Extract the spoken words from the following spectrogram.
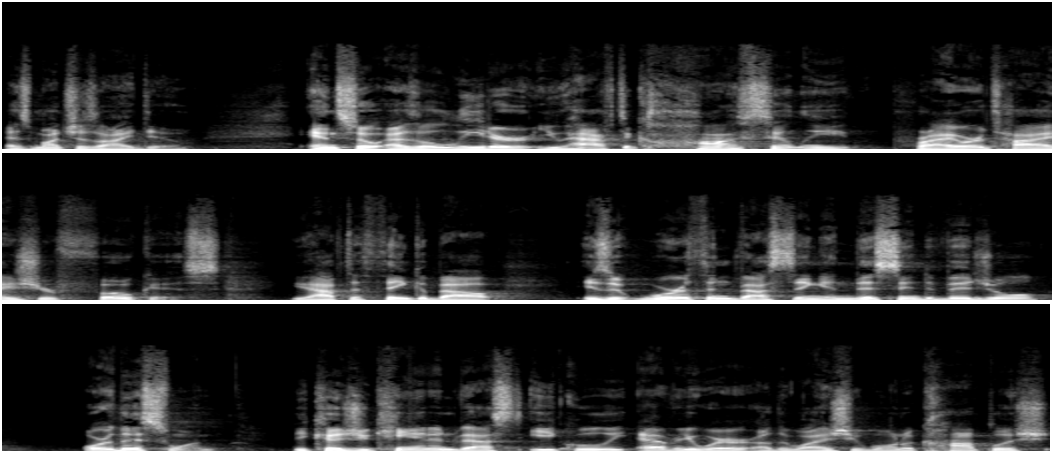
as much as I do. And so, as a leader, you have to constantly prioritize your focus. You have to think about is it worth investing in this individual or this one? Because you can't invest equally everywhere, otherwise, you won't accomplish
